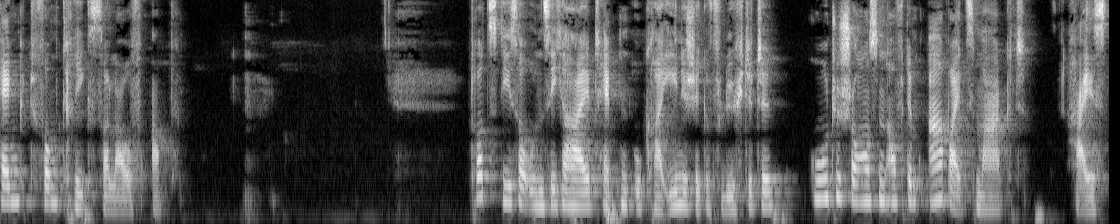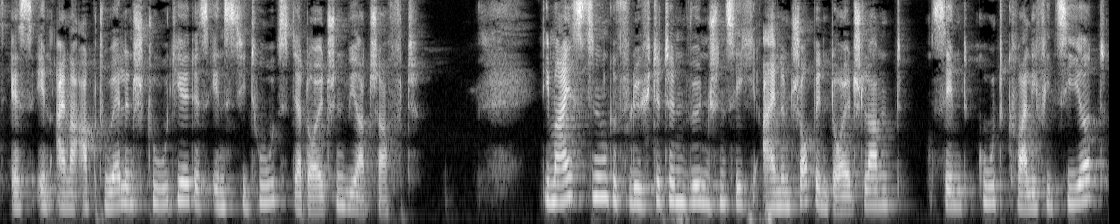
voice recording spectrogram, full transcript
hängt vom Kriegsverlauf ab. Trotz dieser Unsicherheit hätten ukrainische Geflüchtete gute Chancen auf dem Arbeitsmarkt, heißt es in einer aktuellen Studie des Instituts der deutschen Wirtschaft. Die meisten Geflüchteten wünschen sich einen Job in Deutschland, sind gut qualifiziert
